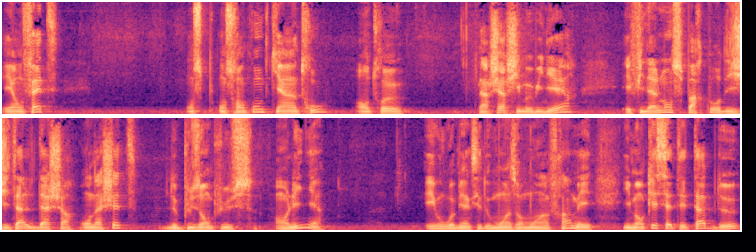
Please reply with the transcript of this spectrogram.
Et en fait, on se, rend compte qu'il y a un trou entre la recherche immobilière et finalement ce parcours digital d'achat. On achète de plus en plus en ligne, et on voit bien que c'est de moins en moins un frein, mais il manquait cette étape de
